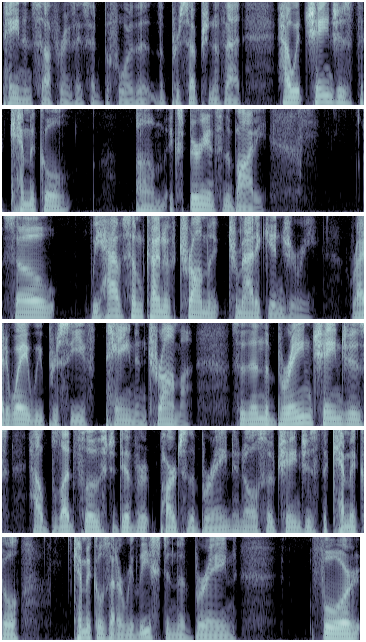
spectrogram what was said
pain and suffering, as I said before, the, the perception of that, how it changes the chemical um, experience in the body. So, we have some kind of trauma, traumatic injury. Right away, we perceive pain and trauma. So then the brain changes how blood flows to different parts of the brain and also changes the chemical chemicals that are released in the brain for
